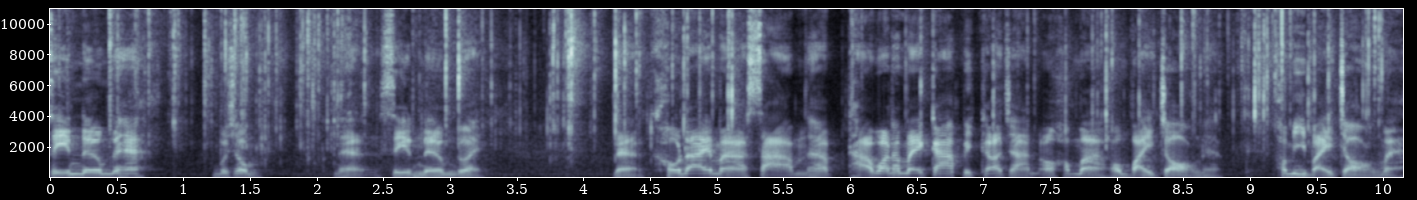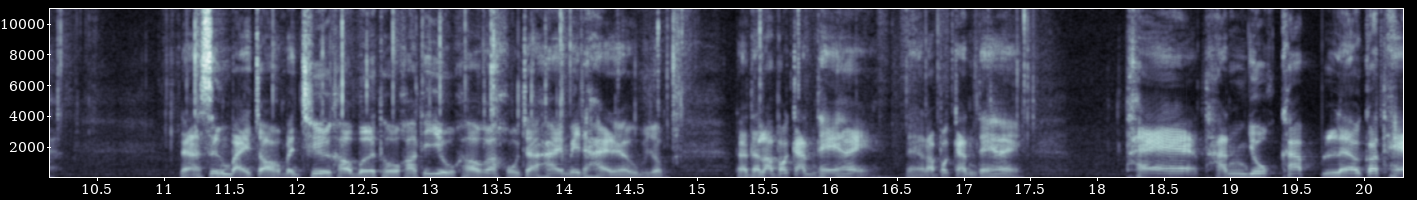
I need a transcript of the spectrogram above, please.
ซีนเดิมด้วยฮะคุณผู้ชมนะซีนเดิมด้วยนะเขาได้มา3นะครับถามว่าทำไมกล้าปิดก็อาจารย์เอาเข้ามาพร้อมใบจองนะเขามีใบจองมานะซึ่งใบจองเป็นชื่อเขาเบอร์โทรเขาที่อยู่เขาก็คงจะให้ไม่ได้นะครับคุณผู้ชมแต่รับประกันเทให้นะรับประกันเทให้ แท้ทันยุคครับ แล้วก็แท้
